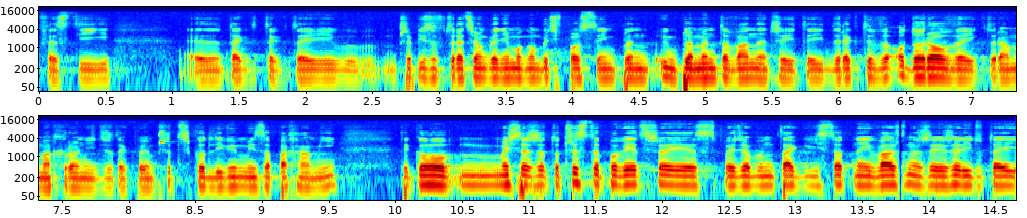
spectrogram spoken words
kwestii tak, tak, tej przepisów, które ciągle nie mogą być w Polsce imple- implementowane, czyli tej dyrektywy odorowej, która ma chronić, że tak powiem, przed szkodliwymi zapachami. Tylko myślę, że to czyste powietrze jest, powiedziałbym, tak istotne i ważne, że jeżeli tutaj,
